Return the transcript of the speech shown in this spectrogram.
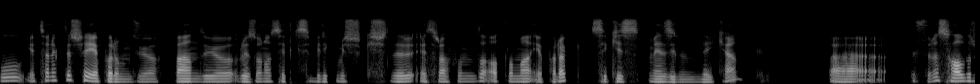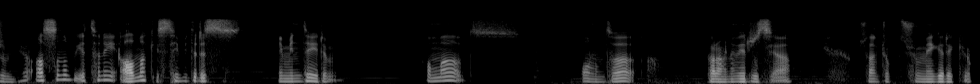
bu yetenekte şey yaparım diyor. Ben diyor rezonans etkisi birikmiş kişileri etrafında atlama yaparak 8 menzilindeyken eee, üstüne saldırırım diyor. Aslında bu yeteneği almak isteyebiliriz. Emin değilim. Ama onun da kararını veririz ya. Şu an çok düşünmeye gerek yok.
